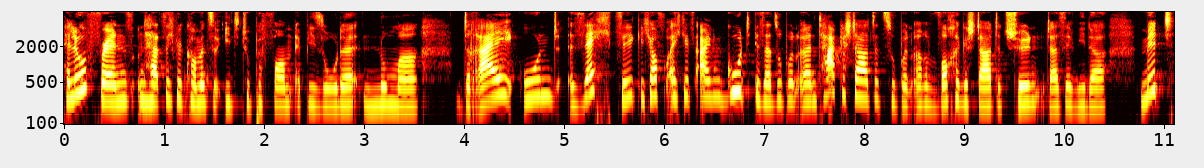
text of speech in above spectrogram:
Hello Friends und herzlich willkommen zu Eat to Perform Episode Nummer 63. Ich hoffe, euch geht's allen gut. Ihr seid super in euren Tag gestartet, super in eure Woche gestartet. Schön, dass ihr wieder mit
